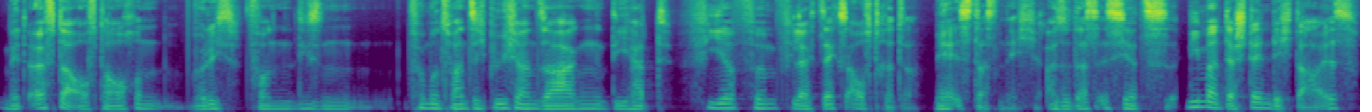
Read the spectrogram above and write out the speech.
mit öfter auftauchen, würde ich von diesen 25 Büchern sagen, die hat vier, fünf, vielleicht sechs Auftritte. Mehr ist das nicht. Also das ist jetzt niemand, der ständig da ist.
